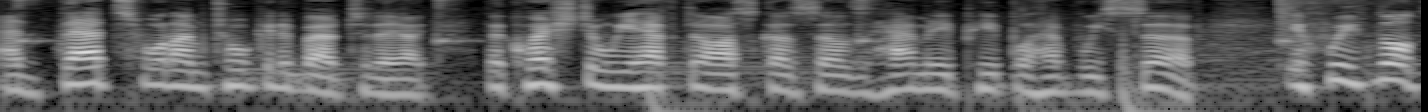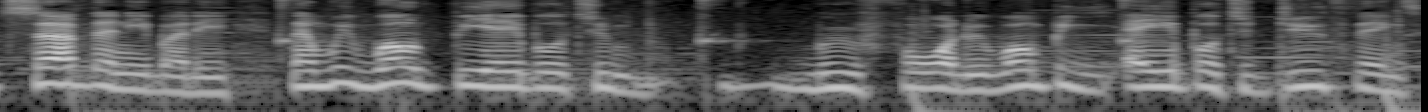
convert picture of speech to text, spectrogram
And that's what I'm talking about today. The question we have to ask ourselves is how many people have we served? If we've not served anybody, then we won't be able to move forward. We won't be able to do things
